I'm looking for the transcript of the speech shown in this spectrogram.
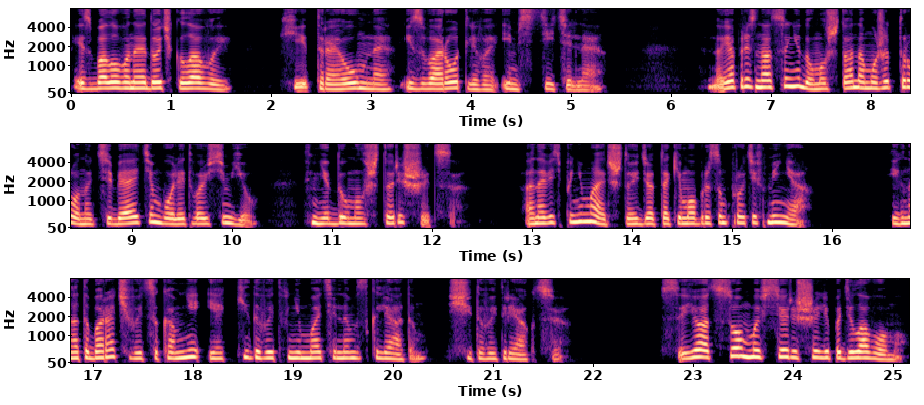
избалованная дочь головы, Хитрая, умная, изворотливая и мстительная. Но я, признаться, не думал, что она может тронуть тебя и тем более твою семью. Не думал, что решится. Она ведь понимает, что идет таким образом против меня. Игнат оборачивается ко мне и окидывает внимательным взглядом, считывает реакцию. С ее отцом мы все решили по-деловому.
